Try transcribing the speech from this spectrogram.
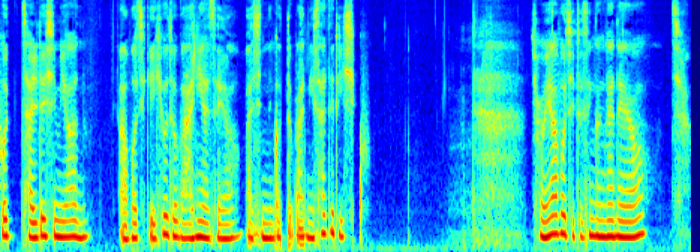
곧잘 드시면 아버지께 효도 많이 하세요. 맛있는 것도 많이 사드리시고. 저희 아버지도 생각나네요. 참.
